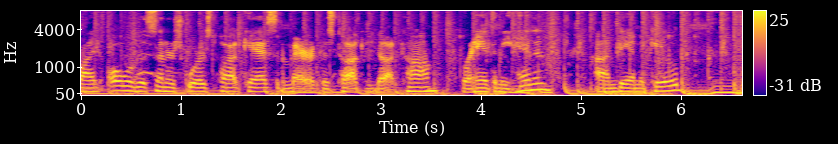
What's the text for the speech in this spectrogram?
Find all of the Center Squares podcasts at americastalking.com. For Anthony Hennen, I'm Dan McCaleb.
